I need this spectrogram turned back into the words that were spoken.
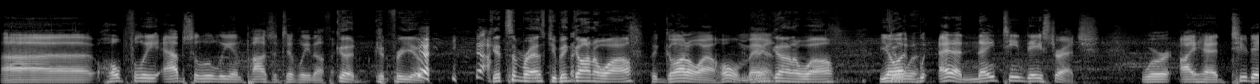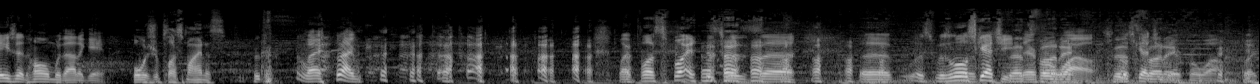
Uh, hopefully, absolutely, and positively nothing. Good. Good for you. Get some rest. You've been gone a while. Been gone a while. Oh man, Been gone a while. you know Good what? I had a 19 day stretch where I had two days at home without a game. What was your plus minus? My my, my plus minus was uh, uh, was was a little sketchy that's there for funny. a while. A little sketchy funny. there for a while, but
